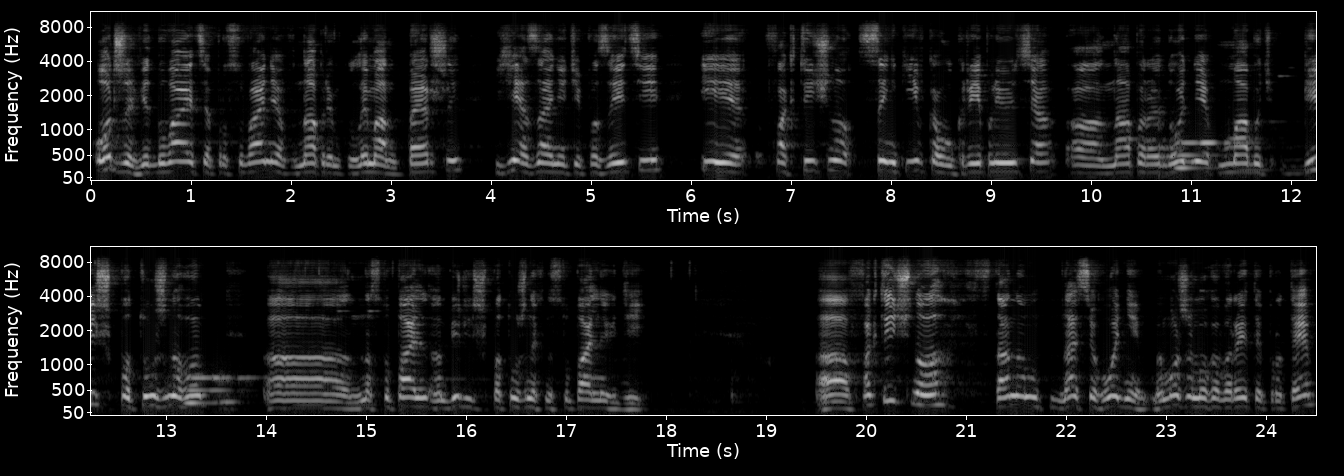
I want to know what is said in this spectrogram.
Отже, відбувається просування в напрямку Лиман Перший, є зайняті позиції, і фактично Синьківка укріплюється а, напередодні, мабуть, більш потужного а, наступаль, більш потужних наступальних дій. А, фактично, станом на сьогодні ми можемо говорити про те,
